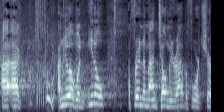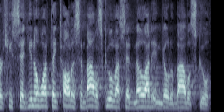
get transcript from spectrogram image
I, I, I knew I wouldn't. You know, a friend of mine told me right before church, he said, You know what they taught us in Bible school? I said, No, I didn't go to Bible school.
